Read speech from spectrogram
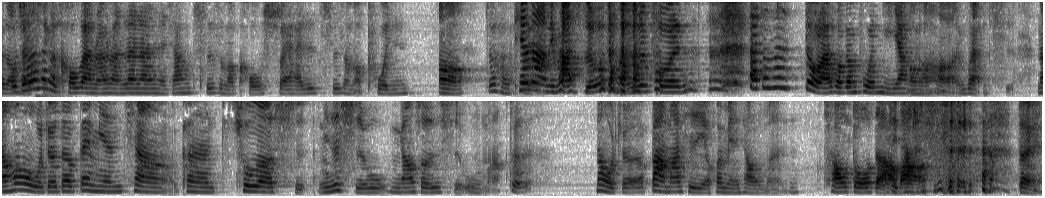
味道我觉得那个口感软软烂烂，很像吃什么口水，还是吃什么喷，嗯，就很天哪、哪！你把食物讲的是喷。它就是对我来说跟喷一样嗯，啊。好了，你不敢吃。然后我觉得被勉强，可能除了食，你是食物，你刚刚说的是食物嘛？对，那我觉得爸妈其实也会勉强我们超多的，好其不好他？事。对，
